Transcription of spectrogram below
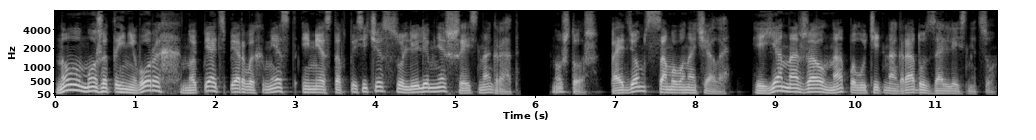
Ну, может и не ворох, но пять первых мест и место в тысяче сулили мне шесть наград. Ну что ж, пойдем с самого начала. И я нажал на «Получить награду за лестницу».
